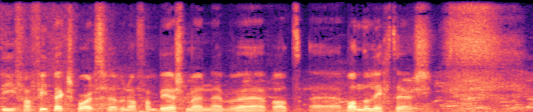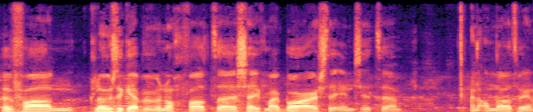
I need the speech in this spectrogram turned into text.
die van Feedback Sport, we hebben nog van Beersman hebben we wat uh, bandenlichters. Van Close the Gap hebben we nog wat uh, Save My Bars erin zitten. En ander had weer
